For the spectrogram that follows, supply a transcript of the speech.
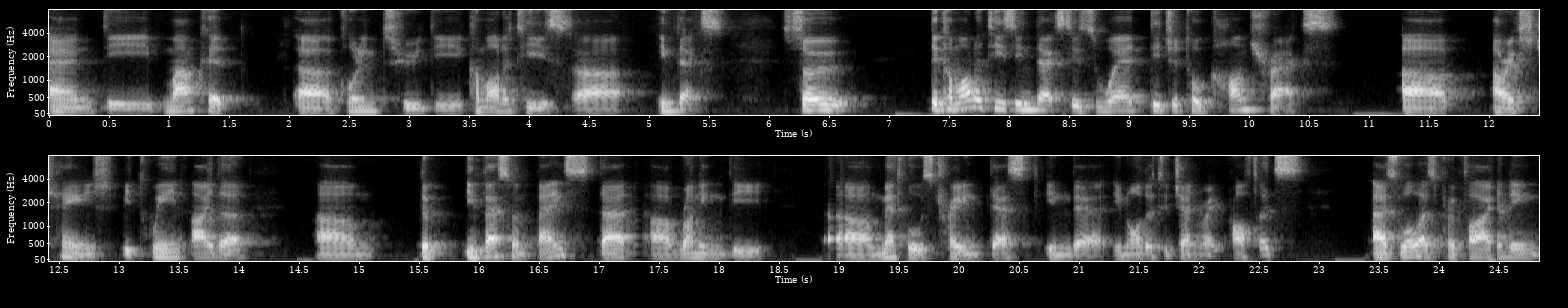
and the market uh, according to the commodities uh, index. So the commodities index is where digital contracts uh, are exchanged between either um, the investment banks that are running the uh, metals trading desk in there in order to generate profits, as well as providing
